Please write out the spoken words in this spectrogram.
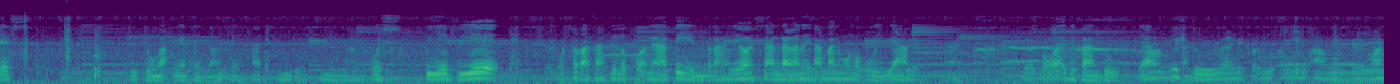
Yes. Ditungakne tentang sehat. Wis piye-piye wis ora usah dilebokne ati, nrah yo sandangane sampean ngono kuwi ya. Nah, Wis pokoke dibantu ya. Wis dibantu. dulungan iku ame kewan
